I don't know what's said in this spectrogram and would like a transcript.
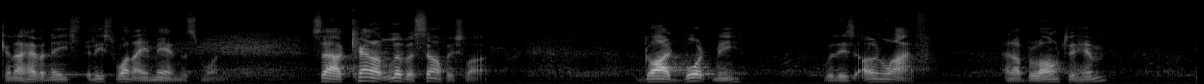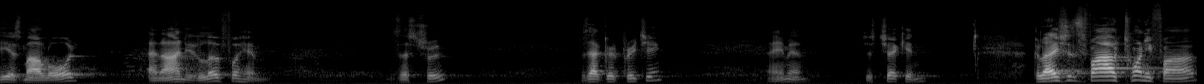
Can I have at least, at least one amen this morning? Say, I cannot live a selfish life. God bought me with his own life, and I belong to him. He is my Lord, and I need to live for him. Is this true? Is that good preaching? Amen. Just checking. Galatians 5:25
